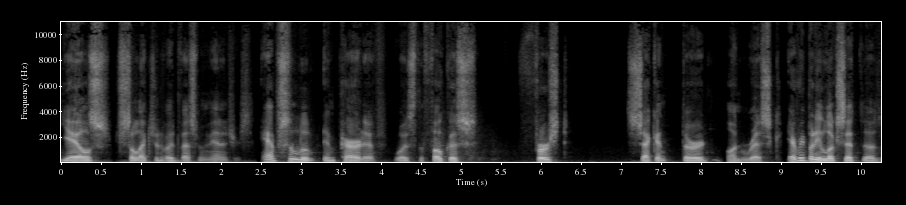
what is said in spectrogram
Yale's selection of investment managers. Absolute imperative was the focus first, second, third on risk. Everybody looks at the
